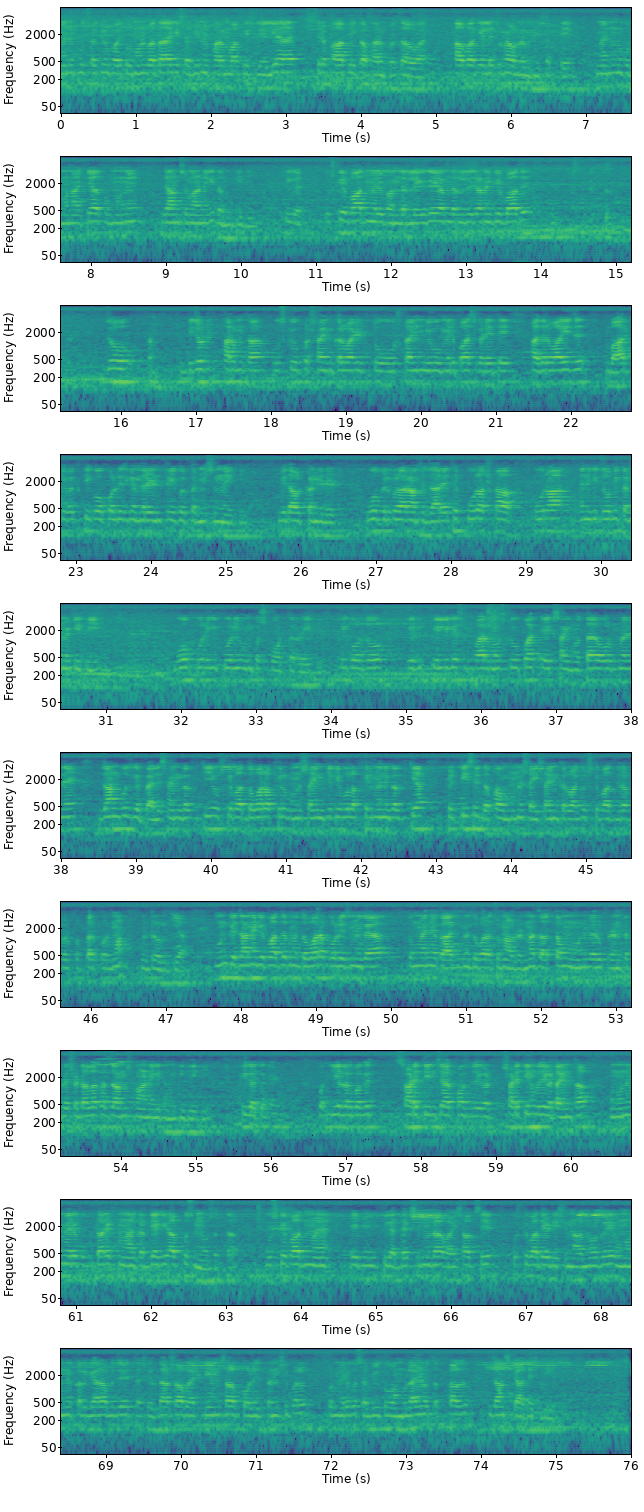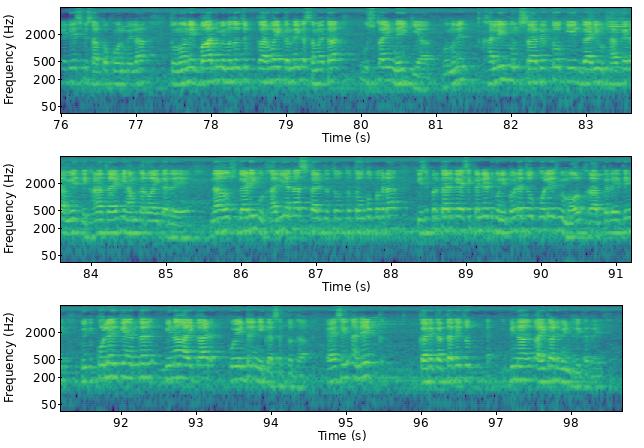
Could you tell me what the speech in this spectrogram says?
मैंने पूछा, क्यों भाई? तो उन्होंने बताया कि सभी ने फार्म वापस ले लिया है, सिर्फ़ आप ही का फार्म बचा हुआ है। आप अकेले चुनाव लड़ नहीं सकते। मैंने उनको मना किया तो उन्होंने जान से मारने की धमकी दी। ठीक है? उसके बाद मेरे को अंदर ले गए। अंदर ले जाने के बाद जो डिजोटेड फार्म था, उसके ऊपर साइन करवाए तो उस टाइम भी वो मेरे पास खड़े थे। अदरवाइज़ बाहर के व्यक्ति को कॉलेज के अंदर एंट्री कोई परमिशन नहीं थी विदाउट कैंडिडेट वो बिल्कुल आराम से जा रहे थे, पूरा स्टाफ पूरा, यानी कि जो भी कमेटी थी वो पूरी की पूरी उनको सपोर्ट कर रही थी। ठीक, और जो इलीगेशन फार्म है, उसके ऊपर एक साइन होता है, और मैंने जानबूझ के पहले साइन गलत की, उसके बाद दोबारा फिर उन्होंने साइन के लिए बोला, फिर मैंने गलत किया, फिर तीसरी दफ़ा उन्होंने सही साइन करवा के उसके बाद मेरा परफॉर्मा विड्रॉल किया। उनके जाने के बाद जब मैं दोबारा कॉलेज में गया तो मैंने कहा कि मैं दोबारा चुनाव लड़ना चाहता हूँ, उन्होंने मेरे ऊपर एंटर प्रेशर डाला था जान से मारने की धमकी दी थी। ठीक है तो ये लगभग साढ़े तीन, चार, पाँच बजे का, साढ़े तीन बजे का टाइम था। उन्होंने मेरे को डायरेक्ट मना कर दिया कि आप कुछ नहीं हो सकता। उसके बाद मैं ए बी का अध्यक्ष मिला, भाई साहब से। उसके बाद ए डी सी नारनौल गए। उन्होंने कल 11 बजे तहसीलदार साहब एस डी एम साहब कॉलेज प्रिंसिपल और मेरे को सभी को हम बुलाए और तत्काल जाँच के आदेश दिए। डीएसपी साहब का फ़ोन मिला तो उन्होंने बाद में मतलब जब कार्रवाई करने का समय था, उस टाइम नहीं किया। उन्होंने खाली उन शरारतों की एक गाड़ी उठाकर हमें दिखाना चाहे कि हम कार्रवाई कर रहे हैं। ना उस गाड़ी को उठा लिया, ना तत्वों को पकड़ा। किसी प्रकार के ऐसे कैंडिडेट को नहीं पकड़ा जो कॉलेज में माहौल ख़राब कर रहे थे, क्योंकि कॉलेज के अंदर बिना आई कार्ड कोई एंट्री नहीं कर सकता था। ऐसे अनेक कार्यकर्ता थे जो बिना आई कार्ड में एंट्री कर रहे थे।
